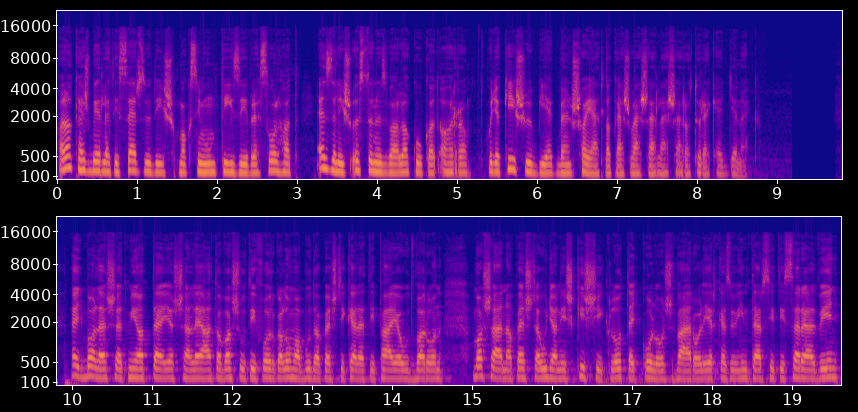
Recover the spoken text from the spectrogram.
A lakásbérleti szerződés maximum 10 évre szólhat, ezzel is ösztönözve a lakókat arra, hogy a későbbiekben saját lakás vásárlására törekedjenek. Egy baleset miatt teljesen leállt a vasúti forgalom a budapesti keleti pályaudvaron. Vasárnap este ugyanis kisiklott egy Kolozsváról érkező Intercity szerelvény,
